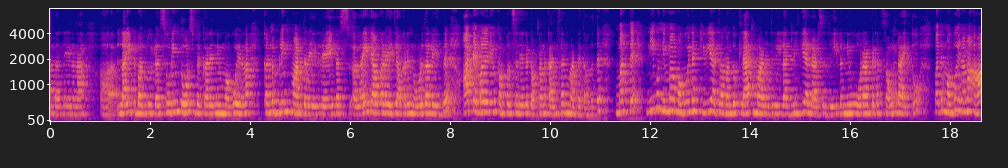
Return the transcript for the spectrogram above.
ಅಂತಂದರೆ ಏನಾರ ಲೈಟ್ ಬಂದು ಇಲ್ಲ ಸೂರ್ಯನ ತೋರಿಸ್ಬೇಕಾದ್ರೆ ನಿಮ್ಮ ಮಗು ಏನಾರ ಕಣ್ಣು ಬ್ಲಿಂಕ್ ಮಾಡ್ದಲೇ ಇದ್ದರೆ ಈಗ ಲೈಟ್ ಯಾವ ಕಡೆ ಇದೆಯೋ ಆ ಕಡೆ ನೋಡ್ದಲೇ ಇದ್ದರೆ ಆ ಟೈಮಲ್ಲಿ ನೀವು ಕಂಪಲ್ಸರಿಯಾಗಿ ಡಾಕ್ಟರ್ನ ಕನ್ಸಲ್ಟ್ ಮಾಡಬೇಕಾಗುತ್ತೆ. ಮತ್ತು ನೀವು ನಿಮ್ಮ ಮಗುವಿನ ಕಿವಿ ಹತ್ರ ಬಂದು ಕ್ಲ್ಯಾಪ್ ಮಾಡಿದ್ರಿ, ಇಲ್ಲ ಗಿಲ್ಗಿ ಅಲ್ಲಾಡಿಸಿದ್ರಿ, ಇಲ್ಲ ನೀವು ಓಡಾಡ್ಬೇಕಾದ್ರೆ ಸೌಂಡ್ ಆಯಿತು, ಮತ್ತು ಮಗು ಏನಾರ ಆ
